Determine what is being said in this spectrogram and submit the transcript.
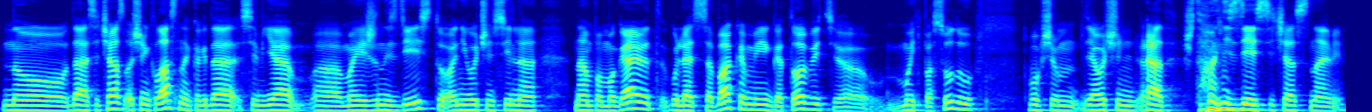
Но да, сейчас очень классно, когда семья э, моей жены здесь, то они очень сильно нам помогают гулять с собаками, готовить, э, мыть посуду. В общем, я очень рад, что они здесь сейчас с нами.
